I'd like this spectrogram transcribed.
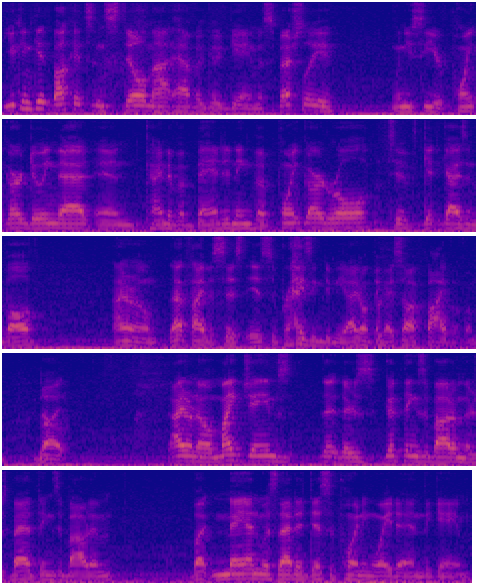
you can get buckets and still not have a good game, especially when you see your point guard doing that and kind of abandoning the point guard role to get guys involved. I don't know. That five assists is surprising to me. I don't think I saw five of them, but I don't know. Mike James, th- there's good things about him. There's bad things about him, but man, was that a disappointing way to end the game.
